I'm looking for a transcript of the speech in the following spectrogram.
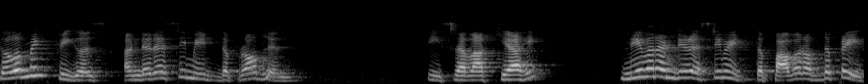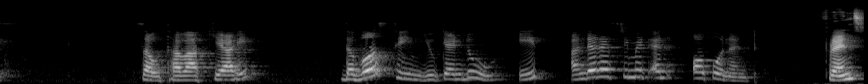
government figures underestimate the problem तिसरं वाक्य आहे never underestimate the power of the press चौथा वाक्य आहे the worst thing you can do is underestimate and opponent friends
